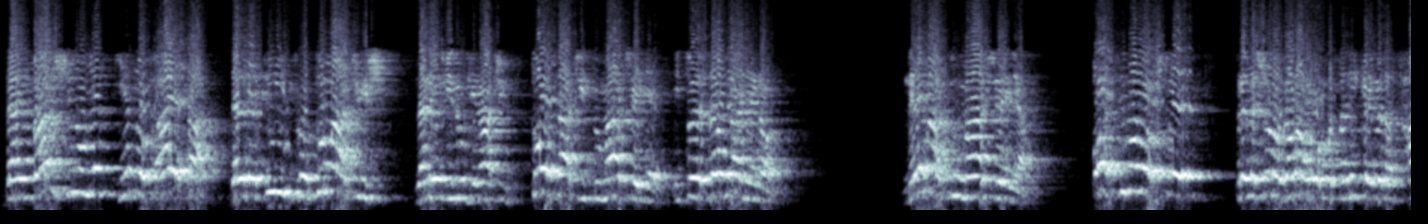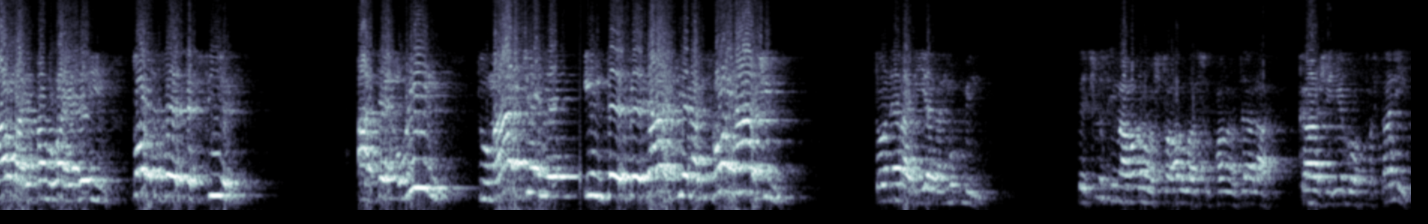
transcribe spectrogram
da je vaštinu jednog ajeta, da je ti protumačiš na neki drugi način. To znači tumačenje i to je zabranjeno. Nema tumačenja. Osim ono što je prenešeno za Allahovog poslanika i gleda sahaba i zanu Allah to se zove tefsir. A teorin, tumačenje, interpretacije na svoj način, To ne radi jedan mu'min. Već uzima ono što Allah subhanahu wa ta'ala kaže njegov poslanik.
